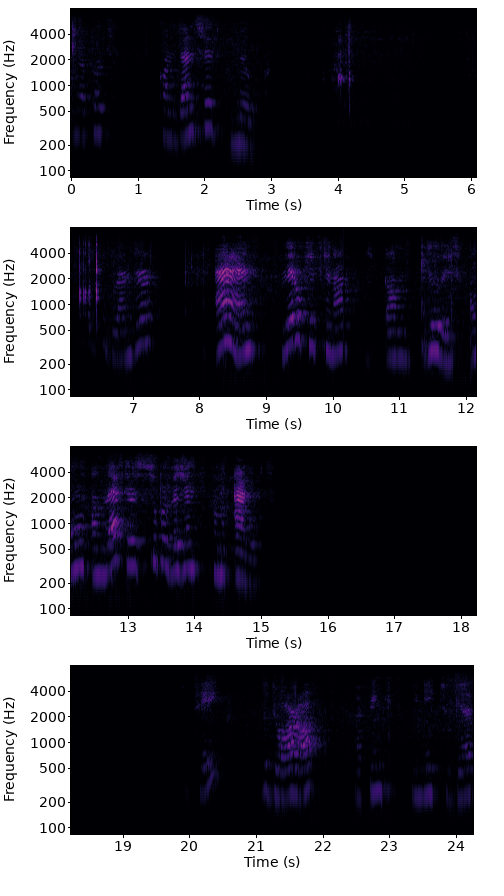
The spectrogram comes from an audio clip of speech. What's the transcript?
I'm gonna put condensed milk. Put the blender, little kids cannot um, do this unless there's supervision from an adult. To take the jar off, I think you need to get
